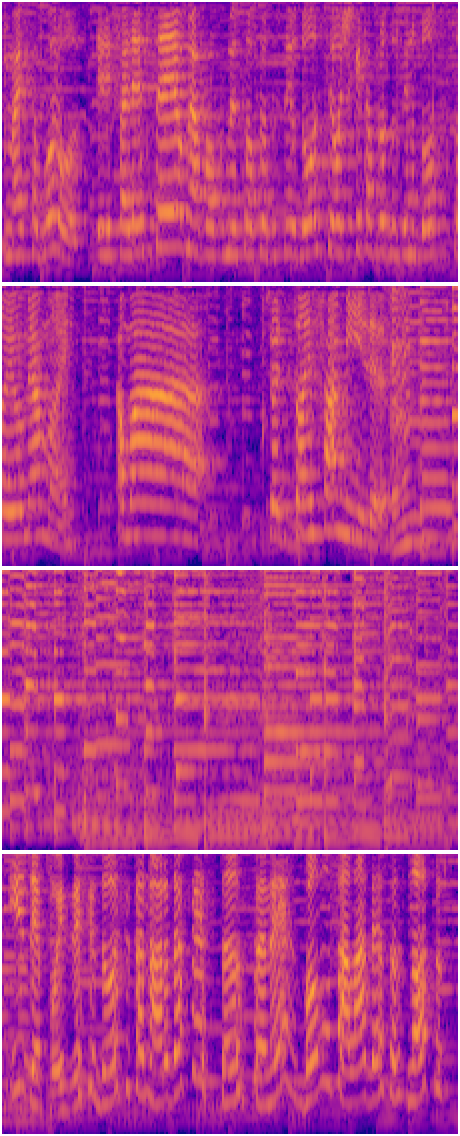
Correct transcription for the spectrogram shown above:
e mais saboroso. Ele faleceu, minha avó começou a produzir o doce hoje quem está produzindo doce sou eu e minha mãe. É uma tradição em família. Depois desse doce, tá na hora da festança, né? Vamos falar dessas nossas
